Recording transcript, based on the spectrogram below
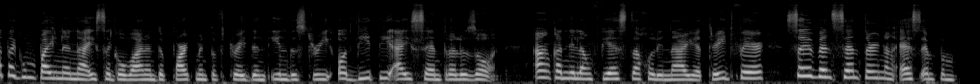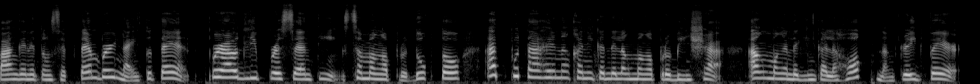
Matagumpay na naisagawa ng Department of Trade and Industry o DTI Central Luzon ang kanilang Fiesta Culinaria Trade Fair sa Event Center ng SM Pampanga nitong September 9 to 10. Proudly presenting sa mga produkto at putahe ng kanilang mga probinsya ang mga naging kalahok ng trade fair.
